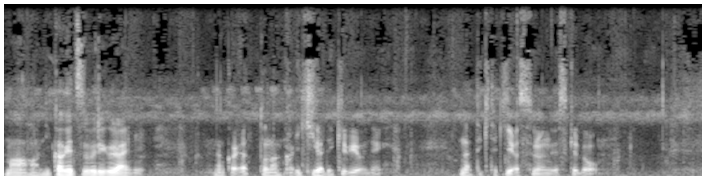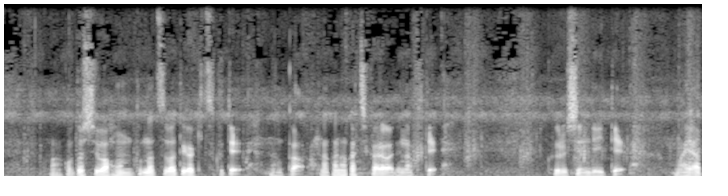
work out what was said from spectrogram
まあ2ヶ月ぶりぐらいになんかやっとなんか息ができるようになってきた気がするんですけど、まあ、今年は本当夏バテがきつくてなんかなかなか力が出なくて苦しんでいて、まあ、やっ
